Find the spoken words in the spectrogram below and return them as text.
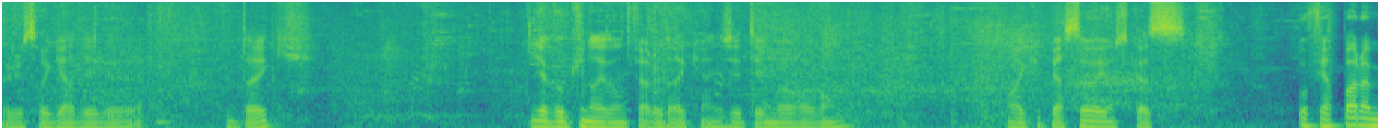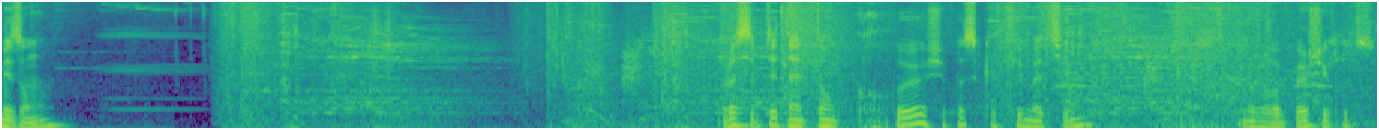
vais juste regarder le, Drake. Il n'y avait aucune raison de faire le Drake. Hein. Ils étaient morts avant. On récupère ça et on se casse. Offert par la maison. Là, c'est peut-être un temps creux. Je sais pas ce que fait ma team. Moi je repush, écoute.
